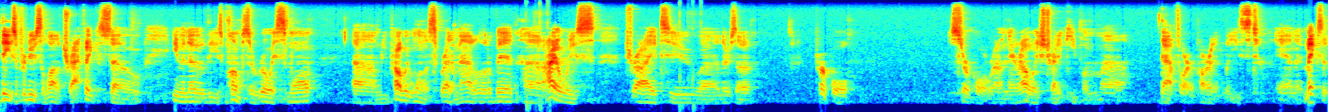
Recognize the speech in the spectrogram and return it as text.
these produce a lot of traffic, so even though these pumps are really small, um, you probably want to spread them out a little bit. Uh, I always try to, uh, there's a purple circle around there. I always try to keep them uh, that far apart at least. And it makes it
